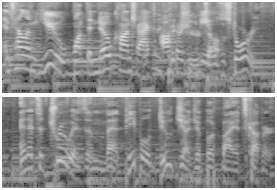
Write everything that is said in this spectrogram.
and tell him you want the no contract Author U deal. tells a story. And it's a truism that people do judge a book by its cover.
